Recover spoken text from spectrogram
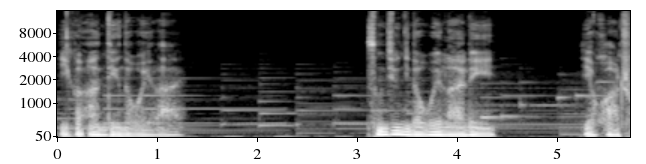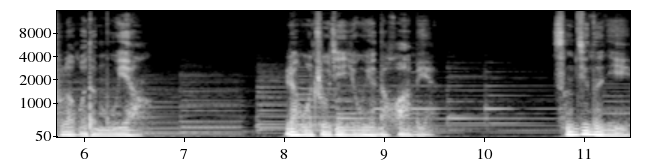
一个安定的未来。曾经你的未来里。也画出了我的模样，让我住进永远的画面。曾经的你，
